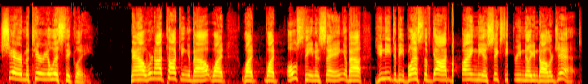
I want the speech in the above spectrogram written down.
share materialistically. Now, we're not talking about what, what, what Osteen is saying about you need to be blessed of God by buying me a $63 million jet.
